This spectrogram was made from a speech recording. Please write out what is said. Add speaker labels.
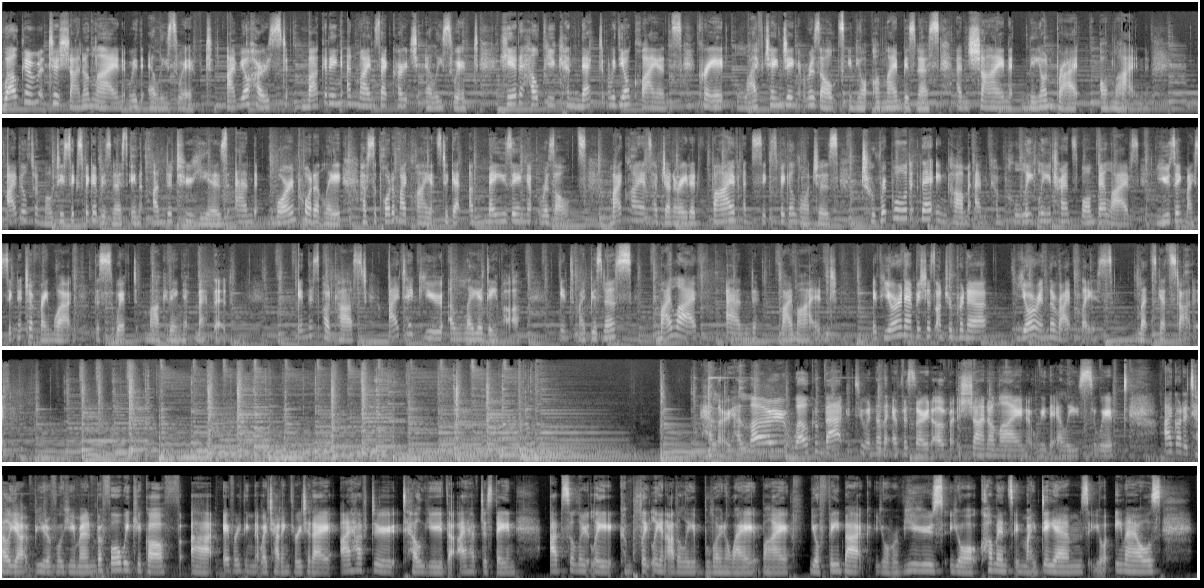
Speaker 1: Welcome to Shine Online with Ellie Swift. I'm your host, marketing and mindset coach Ellie Swift, here to help you connect with your clients, create life changing results in your online business, and shine neon bright online. I built a multi six figure business in under two years, and more importantly, have supported my clients to get amazing results. My clients have generated five and six figure launches, tripled their income, and completely transformed their lives using my signature framework, the Swift Marketing Method. In this podcast, I take you a layer deeper into my business, my life, and my mind. If you're an ambitious entrepreneur, you're in the right place. Let's get started. Hello, hello. Welcome back to another episode of Shine Online with Ellie Swift. I got to tell you, beautiful human, before we kick off uh, everything that we're chatting through today, I have to tell you that I have just been absolutely, completely, and utterly blown away by your feedback, your reviews, your comments in my DMs, your emails,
